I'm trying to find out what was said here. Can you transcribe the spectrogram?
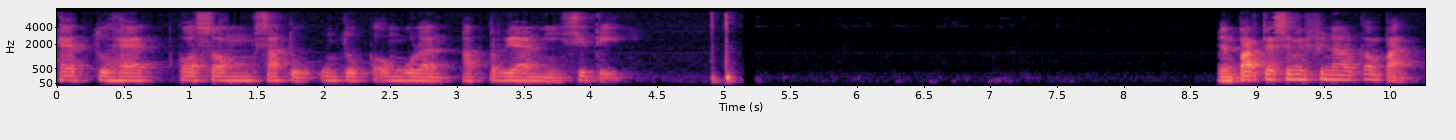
head to head 0-1 untuk keunggulan Apriani City. Dan partai semifinal keempat,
